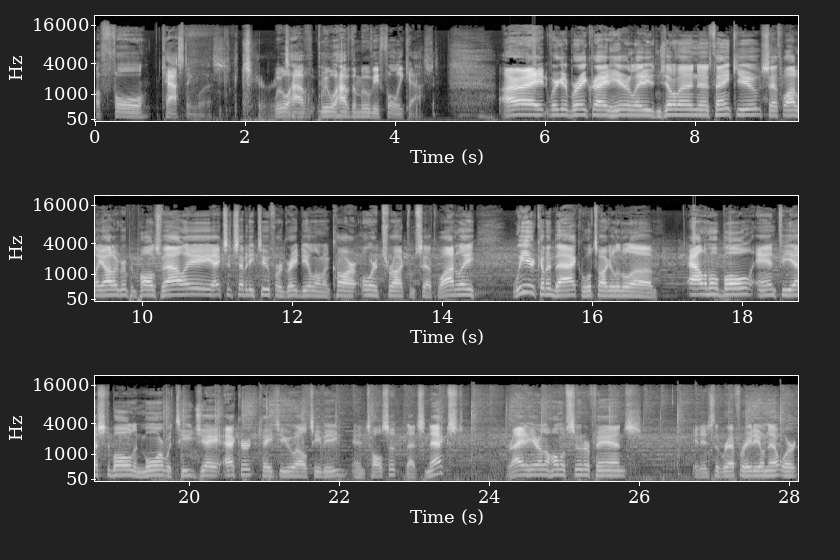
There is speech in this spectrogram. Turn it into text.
a full casting list. We will have we will have the movie fully cast. All right, we're going to break right here, ladies and gentlemen. Uh, thank you, Seth Wadley Auto Group in Pauls Valley. Exit 72 for a great deal on a car or a truck from Seth Wadley. We are coming back. We'll talk a little uh, Alamo Bowl and Fiesta Bowl and more with TJ Eckert, KTUL TV in Tulsa. That's next, right here on the home of Sooner fans. It is the Ref Radio Network.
